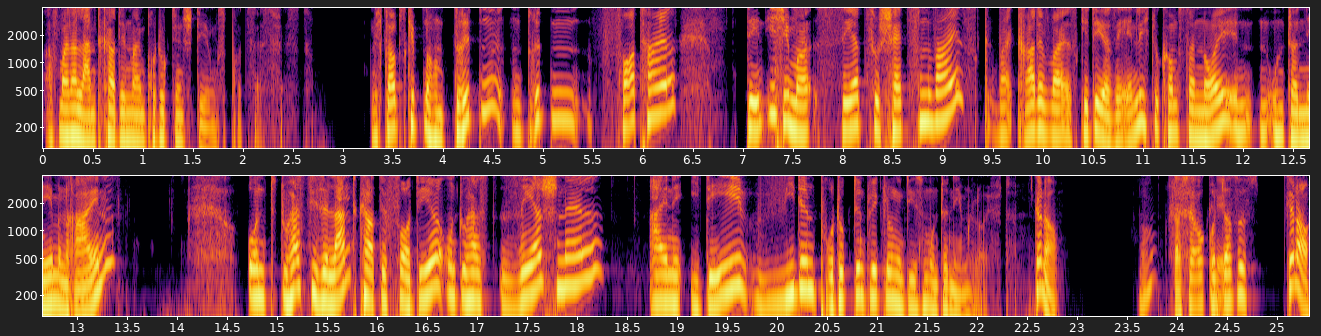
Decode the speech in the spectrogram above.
auf meiner Landkarte in meinem Produktentstehungsprozess fest. Und ich glaube, es gibt noch einen dritten, einen dritten Vorteil, den ich immer sehr zu schätzen weiß, weil, gerade weil es geht dir ja sehr ähnlich, du kommst da neu in ein Unternehmen rein und du hast diese Landkarte vor dir und du hast sehr schnell eine Idee, wie denn Produktentwicklung in diesem Unternehmen läuft. Genau. Das ist ja okay. Und das ist Genau,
